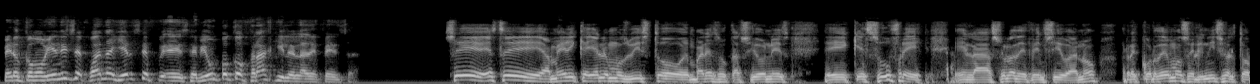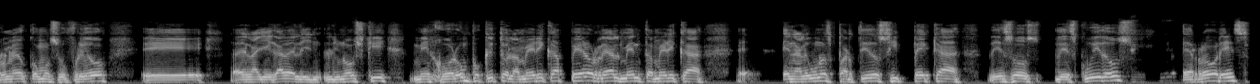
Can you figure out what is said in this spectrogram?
pero como bien dice Juan, ayer se, eh, se vio un poco frágil en la defensa. Sí, este América ya lo hemos visto en varias ocasiones eh, que sufre en la zona defensiva, ¿no? Recordemos el inicio del torneo, cómo sufrió eh, en la llegada de Lin- Linovsky, mejoró un poquito el América, pero realmente América eh, en algunos partidos sí peca de esos descuidos, errores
